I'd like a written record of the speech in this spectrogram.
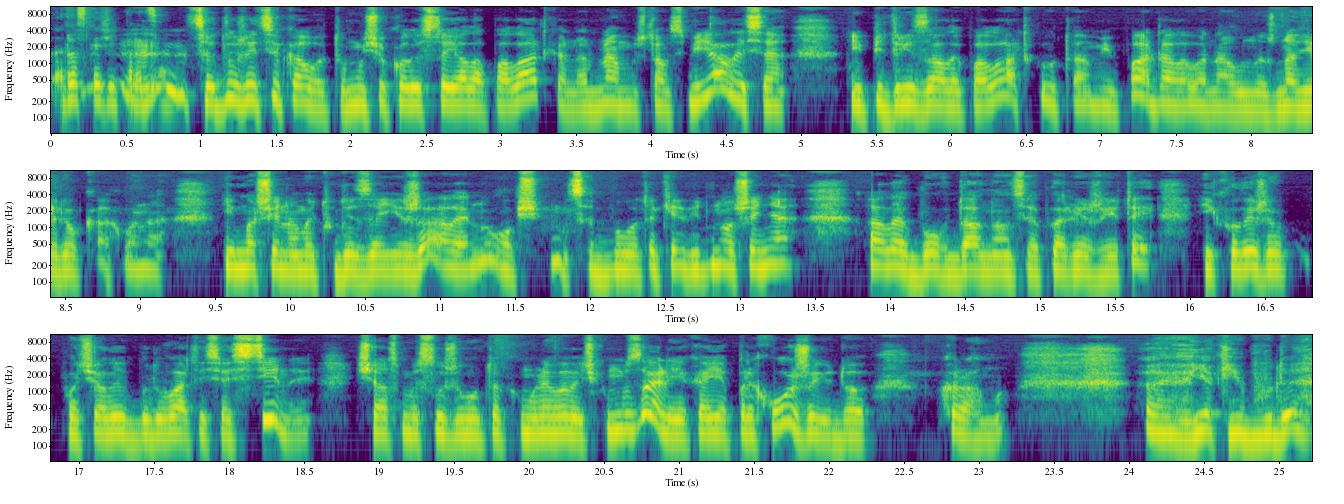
розкажіть про це. Е, Це дуже цікаво, тому що коли стояла палатка, над нами ж там сміялися і підрізали палатку, там і падала вона, вона ж на вірьовках вона, і машинами туди заїжджали. Ну, в общем, це було таке відношення, але Бог дав нам це пережити. І коли ж почали будуватися стіни, зараз ми служимо в такому невеличкому залі, яка є прихожою до храму. Який буде.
